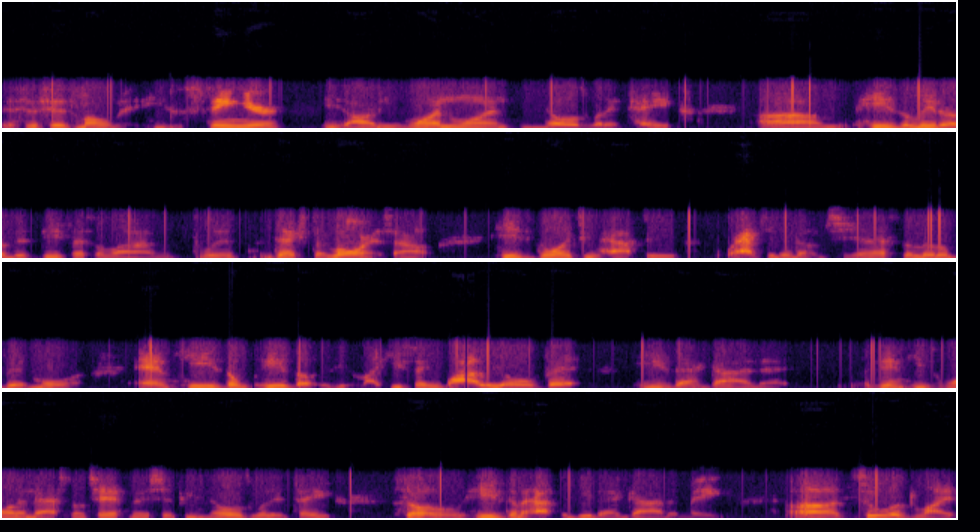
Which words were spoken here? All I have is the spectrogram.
this is his moment. He's a senior. He's already won one. He knows what it takes. Um, he's the leader of this defensive line with, Dexter Lawrence out. He's going to have to ratchet it up just a little bit more. And he's the he's the like you say, wily old vet. He's that guy that again he's won a national championship. He knows what it takes. So he's gonna have to be that guy to make uh, Tua's life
